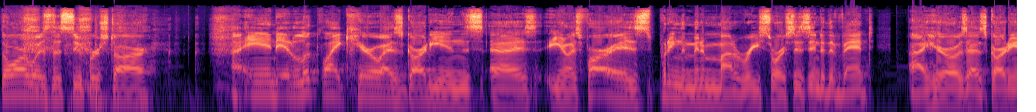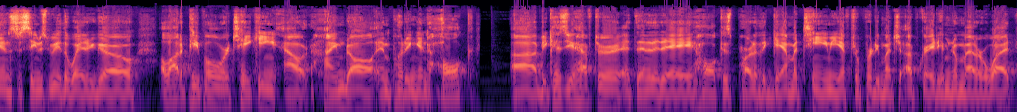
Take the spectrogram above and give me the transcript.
Thor was the superstar, uh, and it looked like Hero Asgardians. As you know, as far as putting the minimum amount of resources into the vent, uh, Heroes Asgardians seems to be the way to go. A lot of people were taking out Heimdall and putting in Hulk. Uh, because you have to, at the end of the day, Hulk is part of the Gamma team. You have to pretty much upgrade him no matter what.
